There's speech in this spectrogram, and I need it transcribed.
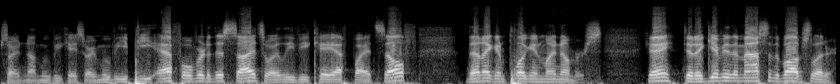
Sorry, not move EK, sorry, move EPF over to this side, so I leave EKF by itself. Then I can plug in my numbers. Okay, did I give you the mass of the bobsledder?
